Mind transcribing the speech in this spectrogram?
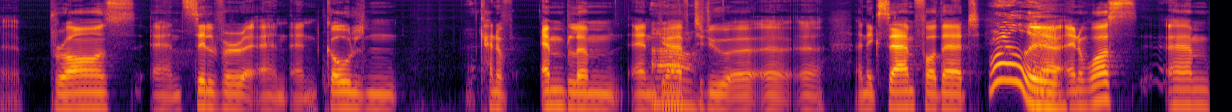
uh, bronze and silver and and golden kind of emblem, and you Ah. have to do a, a, a, an exam for that. Really? Uh, and it was um,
